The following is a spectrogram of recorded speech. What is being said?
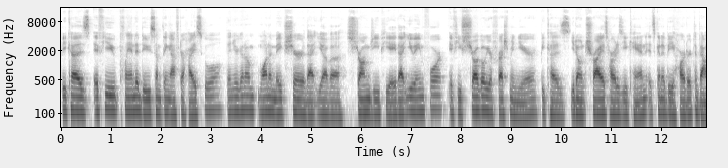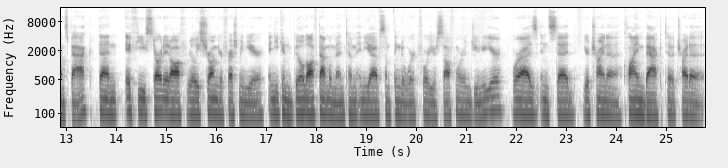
because if you plan to do something after high school, then you're going to want to make sure that you have a strong GPA that you aim for. If you struggle your freshman year because you don't try as hard as you can, it's going to be harder to bounce back than if you started off really strong your freshman year and you can build off that momentum and you have something to work for your sophomore and junior year. Whereas instead, you're trying to climb back to try to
